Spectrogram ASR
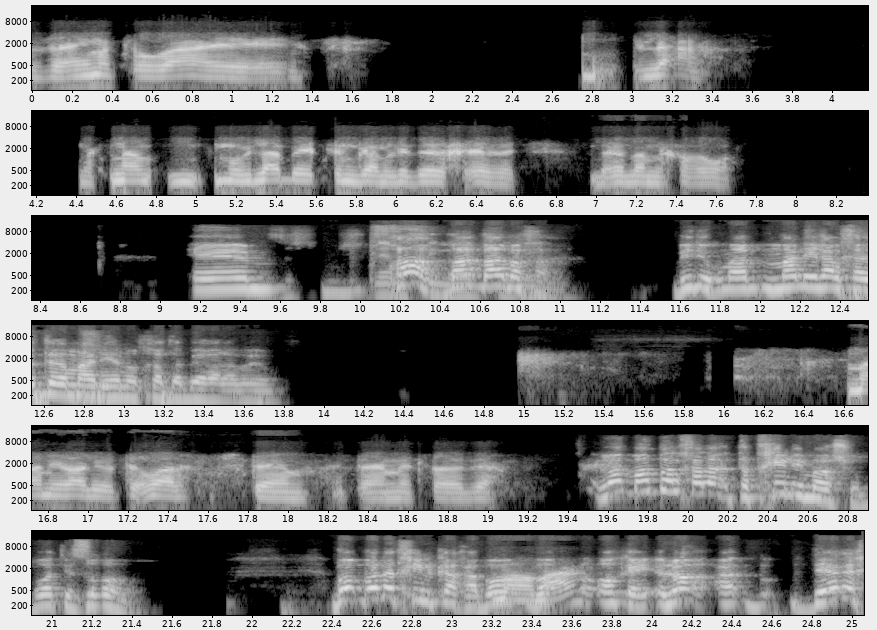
והאם התורה מועילה, נתנה, מועילה בעצם גם לדרך ארץ, בין אדם לחברו. אמ, בחר, נושאים מה-. בחר? בדיוק, מה- נראה לך יותר מעניין אותך לדבר עליו היום? מה נראה לי יותר, וואלה, שתיהם, את האמת לא יודע. לא, מה בא לך, תתחיל עם משהו, בוא תזרום. בוא, בוא נתחיל ככה, בוא, מה, בוא, מה? אוקיי, לא, דרך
